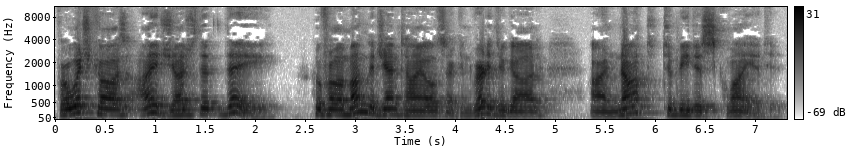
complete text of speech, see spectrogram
for which cause I judge that they, who from among the Gentiles are converted to God, are not to be disquieted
